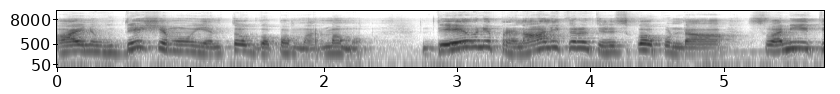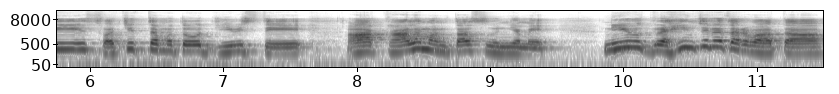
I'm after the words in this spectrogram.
ఆయన ఉద్దేశ్యము ఎంతో గొప్ప మర్మము. దేవుని ప్రణాళికను తెలుసుకోకుండా స్వనీతి స్వచిత్తముతో జీవిస్తే ఆ కాలమంతా శూన్యమే. నీవు గ్రహించిన తర్వాత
